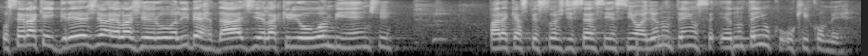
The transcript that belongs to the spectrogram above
Ou será que a igreja ela gerou a liberdade, ela criou o ambiente para que as pessoas dissessem assim: olha, eu não tenho, eu não tenho o que comer.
